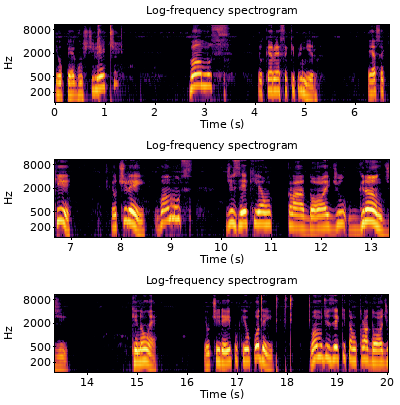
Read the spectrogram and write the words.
Eu pego um estilete. Vamos. Eu quero essa aqui primeiro. Essa aqui eu tirei. Vamos dizer que é um cladóide grande. Que não é. Eu tirei porque eu podei. Vamos dizer que tá um cladóide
